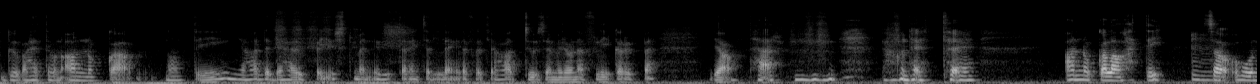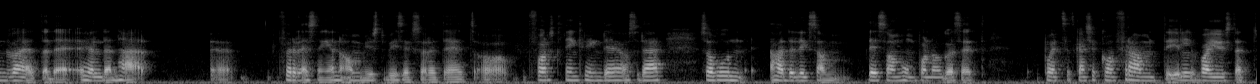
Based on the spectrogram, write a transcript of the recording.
gud vad hette hon, Annukka någonting, jag hade det här uppe just men nu hittar jag inte det längre för att jag har tusen miljoner flikar uppe. Ja, här. hon hette Annukka Lahti. Mm. Så hon vad heter det, höll den här eh, föreläsningen om just bisexualitet och forskning kring det och sådär. Så hon hade liksom det som hon på något sätt på ett sätt kanske kom fram till var just att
